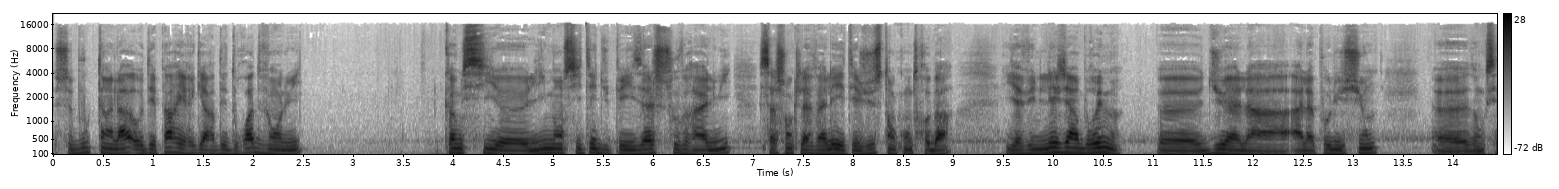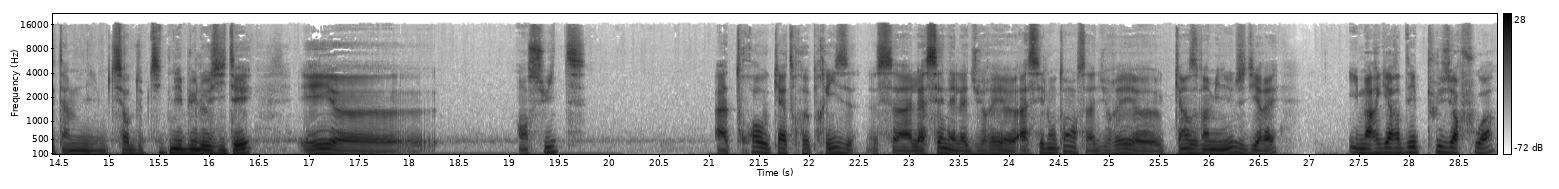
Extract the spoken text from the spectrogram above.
ce bouquetin-là, au départ, il regardait droit devant lui comme si euh, l'immensité du paysage s'ouvrait à lui, sachant que la vallée était juste en contrebas. Il y avait une légère brume euh, due à la, pollution, euh, donc c'est une sorte de petite nébulosité. Et ensuite, à trois ou quatre reprises, la scène elle a duré assez longtemps, ça a duré 15-20 minutes je dirais. Il m'a regardé plusieurs fois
